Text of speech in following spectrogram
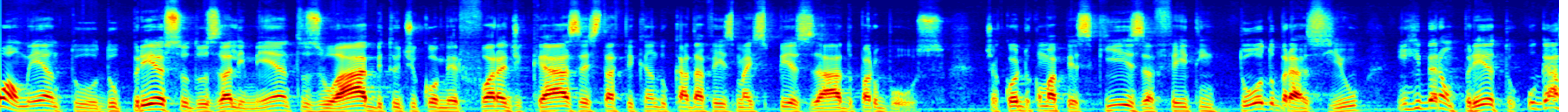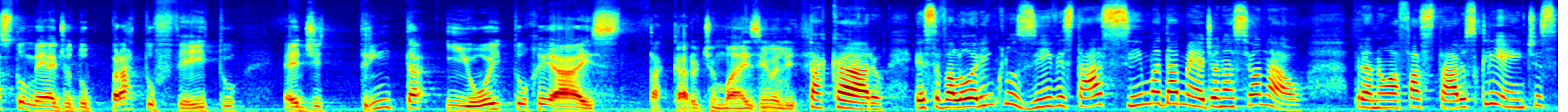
Com o aumento do preço dos alimentos, o hábito de comer fora de casa está ficando cada vez mais pesado para o bolso. De acordo com uma pesquisa feita em todo o Brasil, em Ribeirão Preto, o gasto médio do prato feito é de 38 reais. Tá caro demais, hein, Olivia? Tá caro. Esse valor, inclusive, está acima da média nacional. Para não afastar os clientes,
